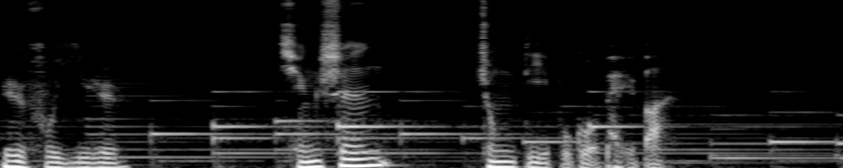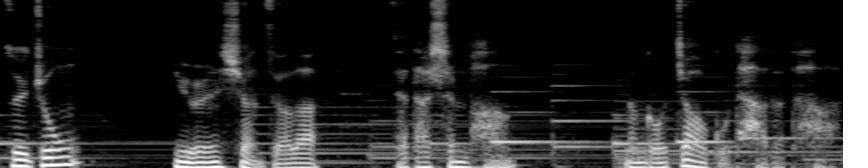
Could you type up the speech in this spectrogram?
日复一日，情深终抵不过陪伴。最终，女人选择了在他身旁。能够照顾他的他，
